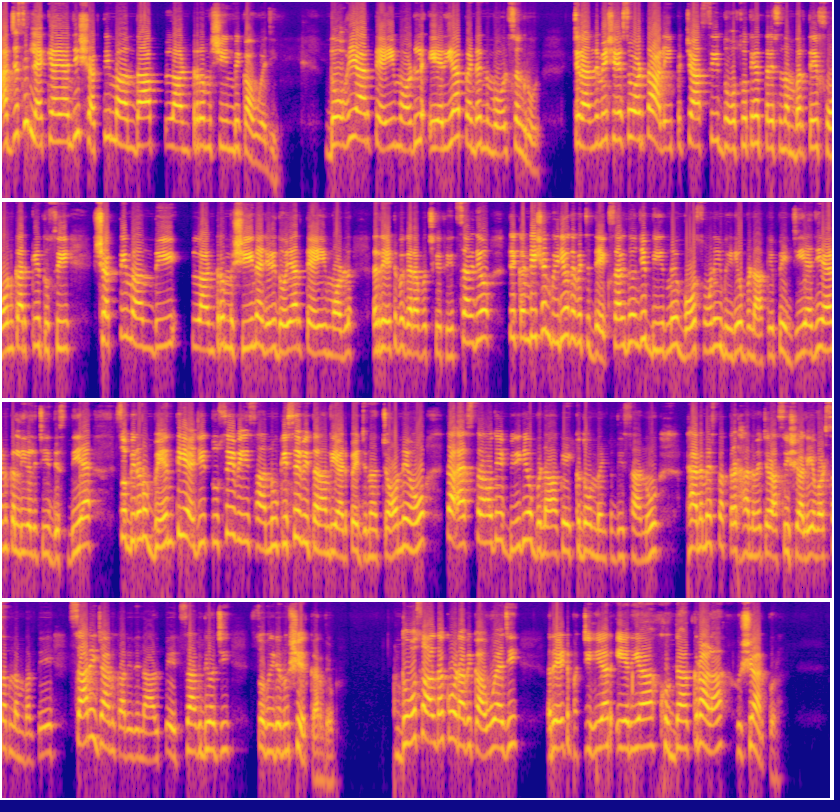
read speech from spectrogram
ਅੱਜ ਅਸੀਂ ਲੈ ਕੇ ਆਏ ਹਾਂ ਜੀ ਸ਼ਕਤੀਮਾਨ ਦਾ ਪਲਾਂਟਰ ਮਸ਼ੀਨ ਵਿਕਾਊ ਹੈ ਜੀ। 2023 ਮਾਡਲ ਏਰੀਆ ਪਿੰਡ ਨਮੋਲ ਸੰਗਰੂਰ। 94648 85273 ਇਸ ਨੰਬਰ ਤੇ ਫੋਨ ਕਰਕੇ ਤੁਸੀਂ ਸ਼ਕਤੀਮਾਨ ਦੀ ਪਲਾਂਟਰ ਮਸ਼ੀਨ ਹੈ ਜਿਹੜੀ 2023 ਮਾਡਲ ਰੇਟ ਵਗੈਰਾ ਪੁੱਛ ਕੇ ਖਰੀਦ ਸਕਦੇ ਹੋ ਤੇ ਕੰਡੀਸ਼ਨ ਵੀਡੀਓ ਦੇ ਵਿੱਚ ਦੇਖ ਸਕਦੇ ਹੋ ਜੀ। ਵੀਰ ਨੇ ਬਹੁਤ ਸੋਹਣੀ ਵੀਡੀਓ ਬਣਾ ਕੇ ਭੇਜੀ ਹੈ ਜੀ, ਐਨ ਕੱਲੀ ਵਾਲੀ ਚੀਜ਼ ਦਿਸਦੀ ਹੈ। ਸੋ ਵੀਰਾਂ ਨੂੰ ਬੇਨਤੀ ਹੈ ਜੀ, ਤੁਸੀਂ ਵੀ ਸਾਨੂੰ ਕਿਸੇ ਵੀ ਤਰ੍ਹਾਂ ਦੀ ਐਡ ਭੇਜਣਾ ਚਾਹੁੰਦੇ ਹੋ, ਤਾਂ ਇਸ ਤਰ੍ਹਾਂ ਉਹਦੀ ਵੀਡੀਓ ਬਣਾ ਕੇ 1-2 ਮਿੰਟ ਦੀ ਸਾਨੂੰ 9877988446 WhatsApp ਨੰਬਰ ਤੇ ਸਾਰੀ ਜਾਣਕਾਰੀ ਦੇ ਨਾਲ ਭੇਜ ਸਕਦੇ ਹੋ ਜੀ। ਸੋ ਵੀਡੀਓ ਨੂੰ ਸ਼ੇਅਰ ਕਰ ਦਿਓ। 2 ਸਾਲ ਦਾ ਘੋੜਾ ਵਿਕਾਊ ਹੈ ਜੀ। Rate 25000 area Khudda Gharala, Hoshiarpur.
